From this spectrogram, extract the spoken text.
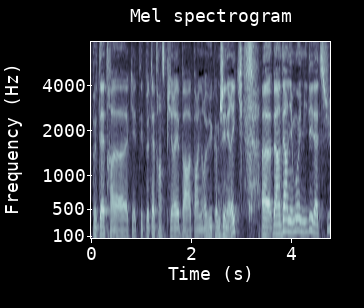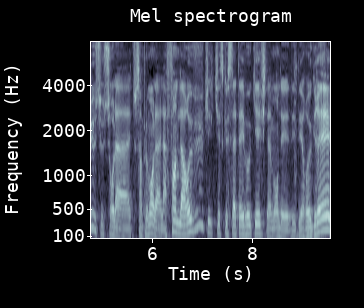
peut-être euh, qui a été peut-être inspiré par, par une revue comme Générique. Euh, ben, un dernier mot, Émilie, là-dessus, sur la, tout simplement la, la fin de la revue. Qu'est-ce que ça t'a évoqué finalement des, des, des regrets,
